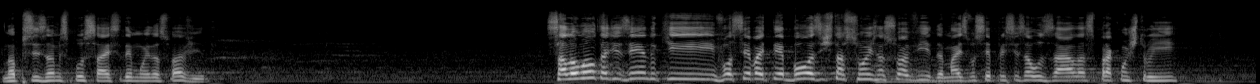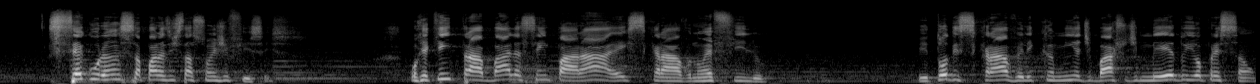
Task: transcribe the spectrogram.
Nós precisamos expulsar esse demônio da sua vida. Salomão está dizendo que você vai ter boas estações na sua vida, mas você precisa usá-las para construir segurança para as estações difíceis. Porque quem trabalha sem parar é escravo, não é filho. E todo escravo ele caminha debaixo de medo e opressão.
